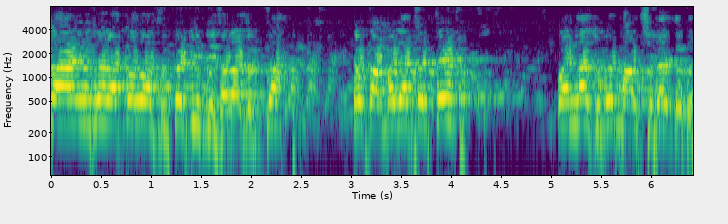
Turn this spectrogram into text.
काय जरा परवा कटी दिसला तुमचा तो का मजा करते पन्नास रुपये मावशीला दिलो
